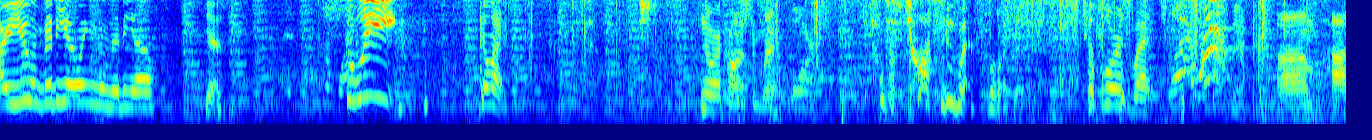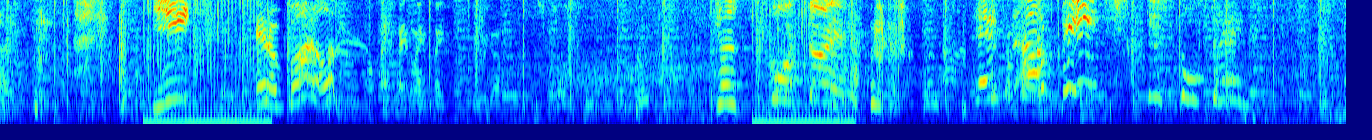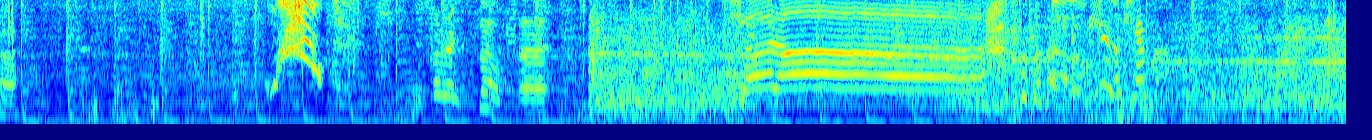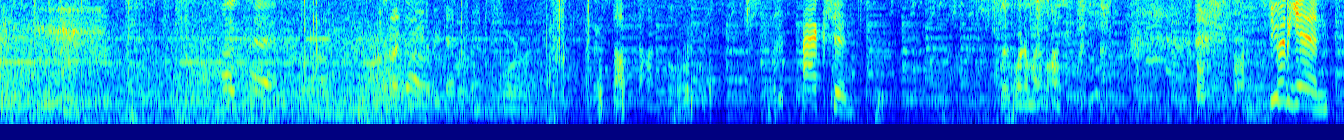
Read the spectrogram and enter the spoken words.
Are you videoing the video? Yes. Sweet! Come on. Nora. Caution wet floor. Just caution wet floor. The floor is wet. Um, hi. Yeet! In a bottle! Oh, wait, wait, wait, wait. Here we go. Disgusting! It's a peach! Disgusting! Uh, Alright, so, uh, Shut up! Near the camera. okay. would you like me to be cameraman? Or. Stop the Hansel. Action. Wait, what am I on? so sorry. Do it again.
